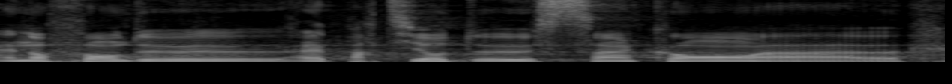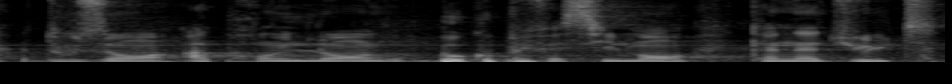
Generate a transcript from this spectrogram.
un, enfant à partir de 5 ans à euh, 12 ans apprend une langue beaucoup plus facilement qu'un adulte.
